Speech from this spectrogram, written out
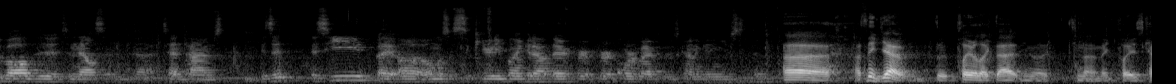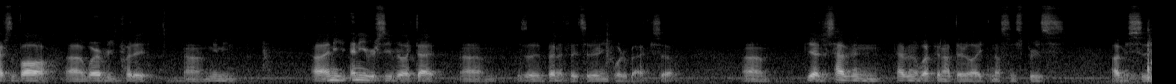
the ball to, to Nelson uh, ten times. Is it is he uh, almost a security blanket out there for, for a quarterback who's kind of getting used to things? Uh, I think yeah, the player like that, you know, can uh, make plays, catch the ball uh, wherever you put it. Um, I mean, uh, any any receiver like that um, is a benefit to any quarterback. So, um, yeah, just having having a weapon out there like Nelson Spruce, obviously,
